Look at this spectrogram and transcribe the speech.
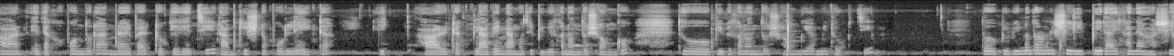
আর এ দেখো বন্ধুরা, আমরা এবার ঢুকে গেছি রামকৃষ্ণ পল্লী এইটা। এই- আর এটা ক্লাবের নাম হচ্ছে বিবেকানন্দ সংঘ। তো বিবেকানন্দ সঙ্গে আমি ঢুকছি। তো বিভিন্ন ধরনের শিল্পীরা এখানে আসে।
